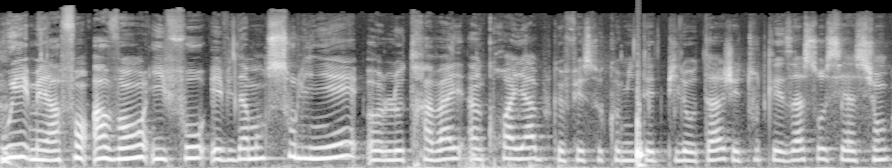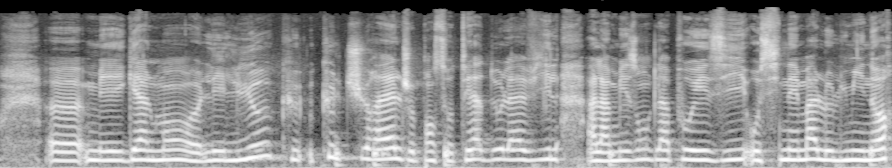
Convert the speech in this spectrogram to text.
Oui, mais avant, avant il faut évidemment souligner euh, le travail incroyable que fait ce comité de pilotage et toutes les associations, euh, mais également les lieux culturels. Je pense au théâtre de la ville, à la maison de la poésie, au cinéma Le Luminor,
